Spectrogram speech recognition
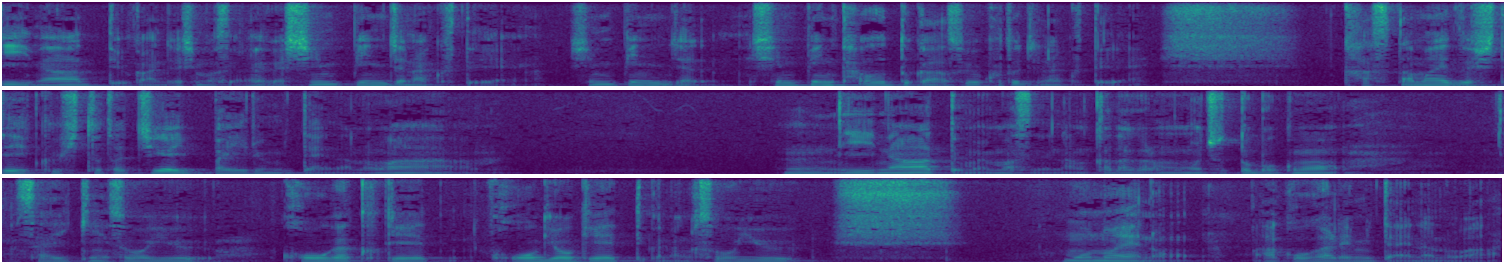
いいなっていう感じがしますよね。か新品じゃなくて新品じゃ新品買うとかそういうことじゃなくてカスタマイズしていく人たちがいっぱいいるみたいなのはうんいいなって思いますね。なんかだからもうちょっと僕も最近そういう工学系工業系っていうかなんかそういうものへの憧れみたいなのは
